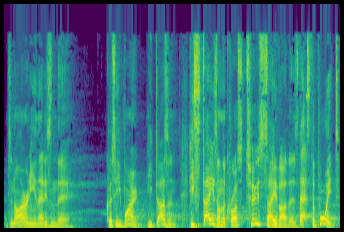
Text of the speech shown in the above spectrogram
It's an irony in that, isn't there? Because he won't. He doesn't. He stays on the cross to save others. That's the point.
